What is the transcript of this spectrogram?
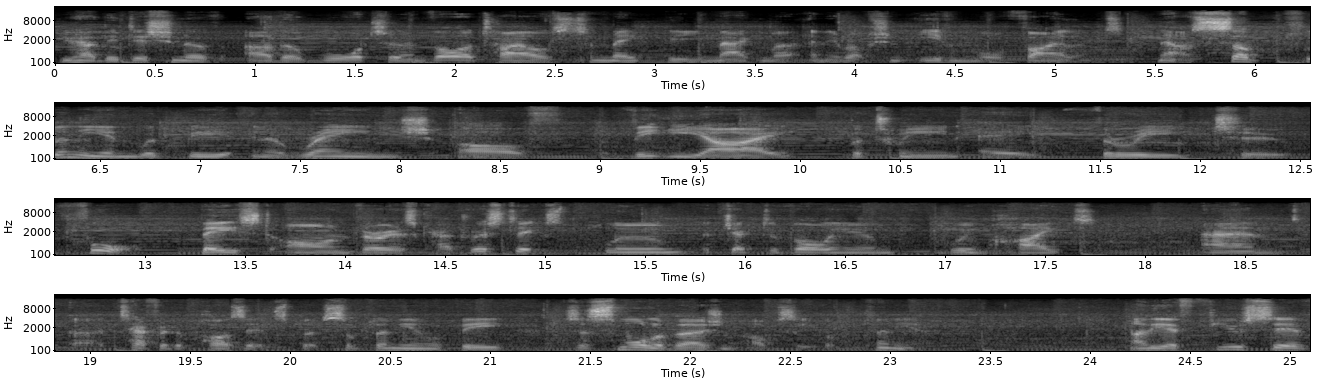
you have the addition of other water and volatiles to make the magma and eruption even more violent. Now, subplinian would be in a range of VEI between a 3 to 4, based on various characteristics plume, ejecta volume, plume height, and uh, tephra deposits, but subplinian would be just a smaller version, obviously, of plinian. Now, the effusive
